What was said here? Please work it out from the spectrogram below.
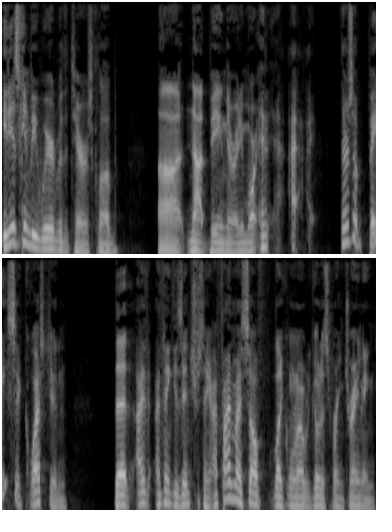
It is going to be weird with the Terrace Club uh, not being there anymore, and I, I, there's a basic question that I, I think is interesting. I find myself like when I would go to spring training,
